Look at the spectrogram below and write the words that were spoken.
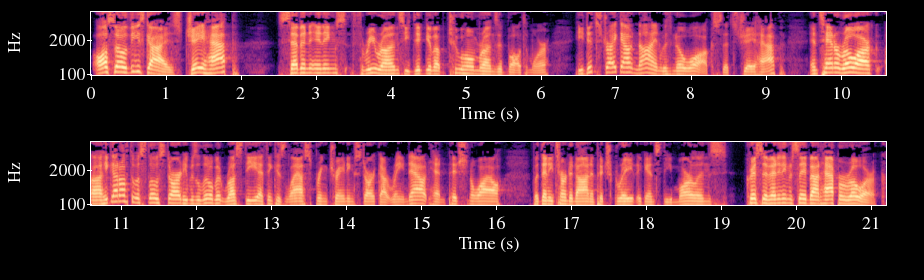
Also, these guys, Jay Happ, seven innings, three runs. He did give up two home runs at Baltimore. He did strike out nine with no walks. That's Jay Happ. And Tanner Roark, uh, he got off to a slow start. He was a little bit rusty. I think his last spring training start got rained out. Hadn't pitched in a while. But then he turned it on and pitched great against the Marlins. Chris, have anything to say about Happ or Roark?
